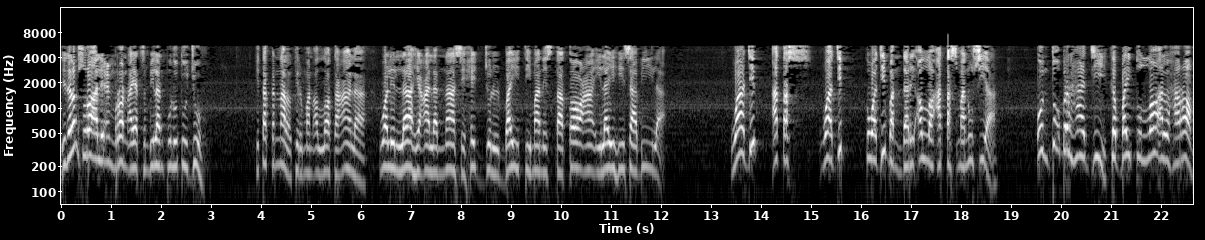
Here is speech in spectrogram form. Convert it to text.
Di dalam surah Ali Imran ayat 97 kita kenal firman Allah taala walillahi 'alan nasi hijjul baiti man istata'a ilaihi sabila. Wajib atas wajib kewajiban dari Allah atas manusia untuk berhaji ke Baitullah Al-Haram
